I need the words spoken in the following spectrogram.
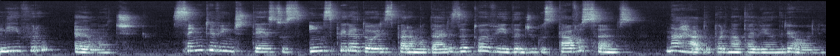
Livro Ama-te. 120 textos inspiradores para mudares a tua vida de Gustavo Santos, narrado por Natalia Andreoli.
